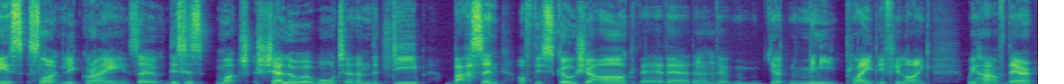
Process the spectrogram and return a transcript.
is slightly grey. So this is much shallower water than the deep basin of the Scotia Arc there, the, the, the your mini plate, if you like, we have there.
